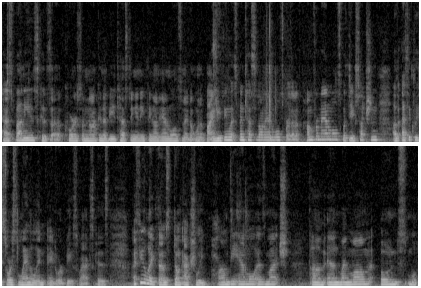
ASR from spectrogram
test bunnies because uh, of course I'm not going to be testing anything on animals and I don't want to buy anything that's been tested on animals or that have come from animals with the exception of ethically sourced lanolin and or beeswax because I feel like those don't actually harm the animal as much. Um, and my mom owns, well,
